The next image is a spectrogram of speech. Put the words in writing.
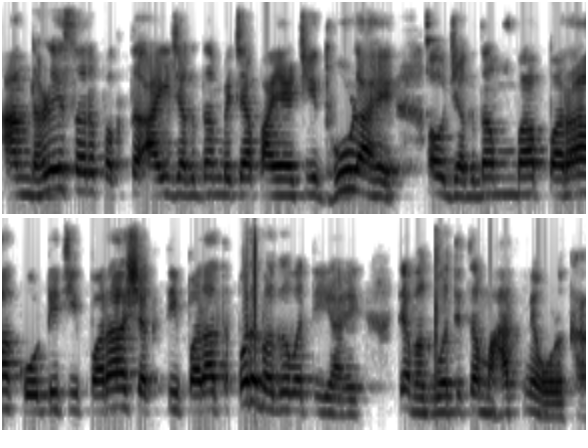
आंधळे सर फक्त आई जगदंबेच्या पायाची धूळ आहे. अहो जगदंबा परा कोटीची पराशक्ती परात पर भगवती आहे. त्या भगवतीचं महात्म्य ओळखा.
